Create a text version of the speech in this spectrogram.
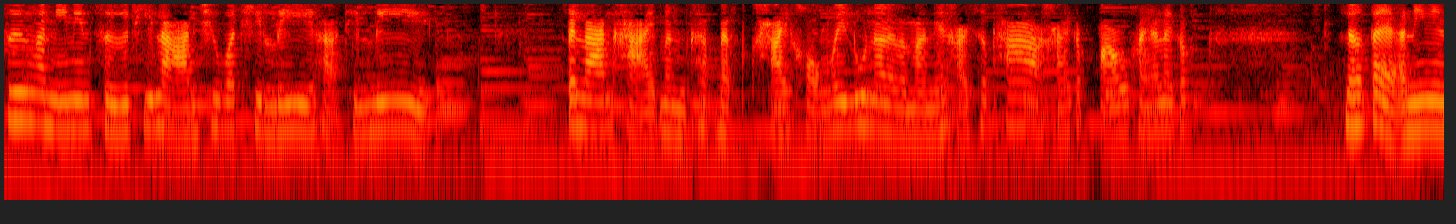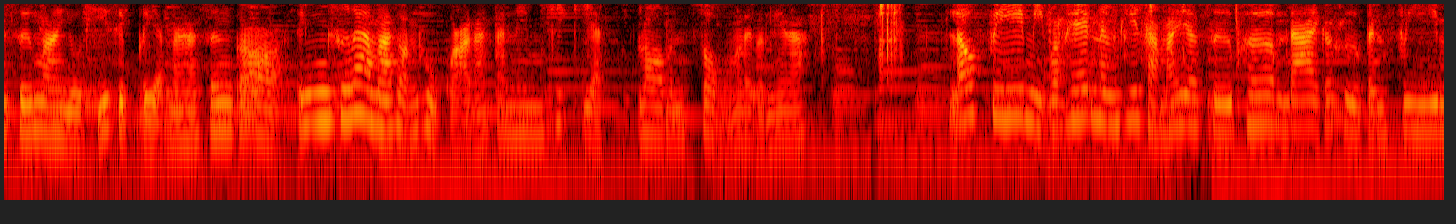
ซึ่งอันนี้นินซื้อที่ร้านชื่อว่าทิลลี่ค่ะทิลลี่เป็นร้านขายเหมือนแบบขายของวัยรุ่นอะไรประมาณนี้ขายเสื้อผ้าขายกระเป๋าขายอะไรก็ แล้วแต่อันนี้เนินซื้อมาอยู่ที่สิบเหรียญนะคะ ซึ่งก็จริงๆซื้อในมาสอนถูกกว่านะ แต่เนินขี้เกียจรอมันส่งอะไรแบบนี้นะ แล้วฟิล์มอีกประเภทหนึ่งที่สามารถจะซื้อเพิ่มได้ก็คือเป็นฟิล์ม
